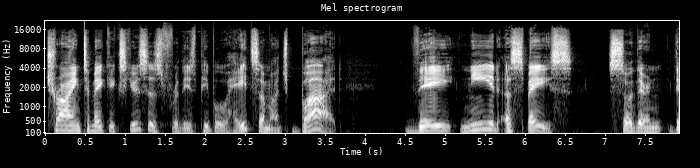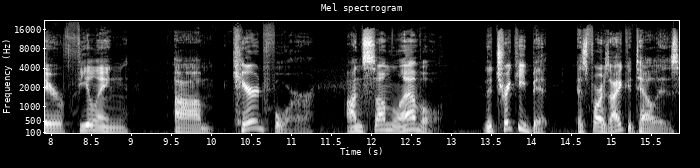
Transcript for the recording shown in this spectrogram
trying to make excuses for these people who hate so much, but they need a space so they're they're feeling um, cared for on some level. The tricky bit, as far as I could tell, is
